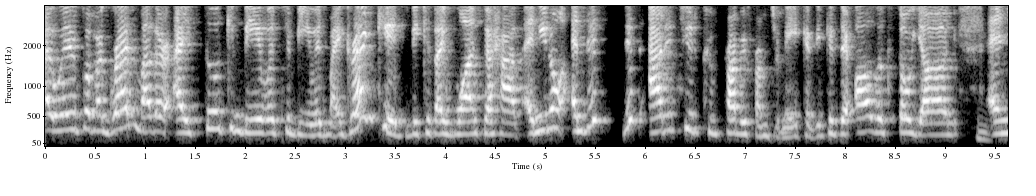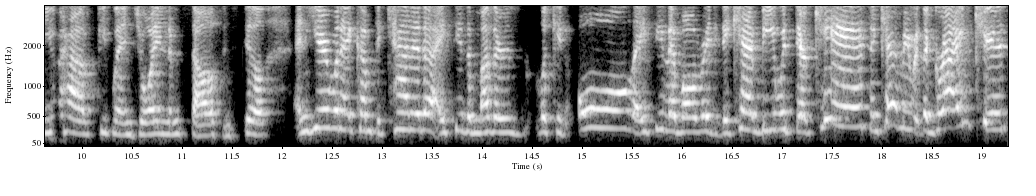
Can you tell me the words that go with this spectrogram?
I waited for my grandmother. I still can be able to be with my grandkids because I want to have, and you know, and this this attitude could probably from Jamaica because they all look so young, mm-hmm. and you have people enjoying themselves and still. And here, when I come to Canada, I see the mothers looking old. I see them already. They can't be with their kids. They can't be with the grandkids.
